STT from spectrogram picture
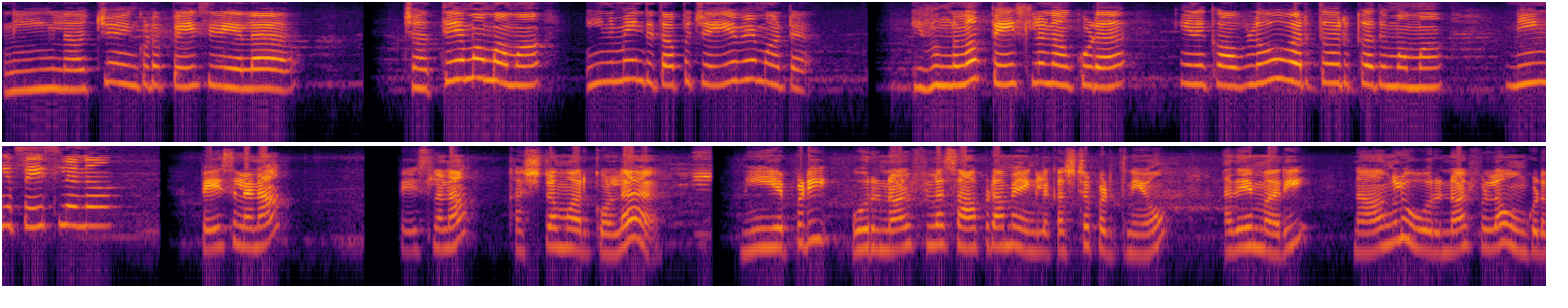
நீங்களாச்சும் என் கூட பேசுவீல சத்தியமா மாமா இனிமே இந்த தப்பு செய்யவே மாட்டேன். இவங்கெல்லாம் பேசலனா கூட எனக்கு அவ்வளோ வருத்தம் இருக்காது மாமா. நீங்க பேசலனா? பேசலனா? பேசலனா? கஷ்டமா இருக்கும்ல. நீ எப்படி ஒரு நாள் ஃபுல்லா சாப்பிடாம எங்களை கஷ்டப்படுத்தினியோ? அதே மாதிரி நாங்களும் ஒரு நாள் ஃபுல்லா உன் கூட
